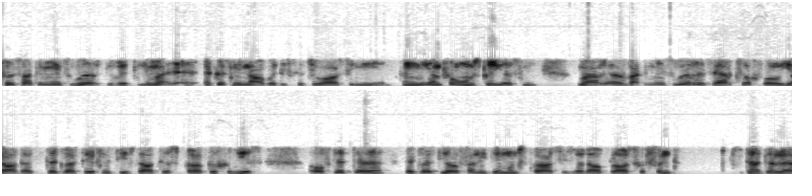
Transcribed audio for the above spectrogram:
soos wat mense hoor. Jy weet, ek is nie naby die situasie nie. Ek dink nie een van ons drie is nie. Maar uh, wat mense hoor is hertsog wel ja, dat dit was definitief daar te sprake gewees of dit uh, dit was deel van die demonstrasies wat daar plaasgevind dat hulle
